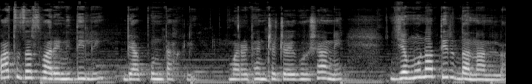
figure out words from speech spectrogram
पाच हजार स्वारींनी दिल्ली व्यापून टाकली. मराठ्यांच्या जयघोषाने यमुना तीर दणानला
